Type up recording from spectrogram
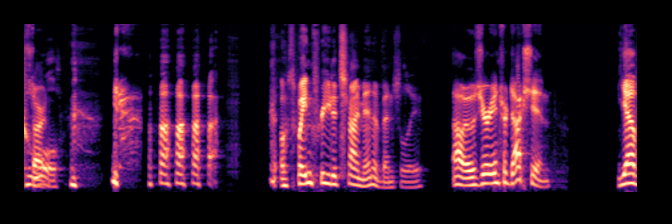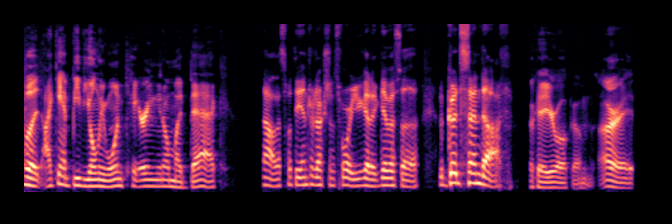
Cool. I was waiting for you to chime in eventually. Oh, it was your introduction. Yeah, but I can't be the only one carrying it on my back. No, that's what the introduction's for. You got to give us a, a good send off. Okay, you're welcome. All right.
